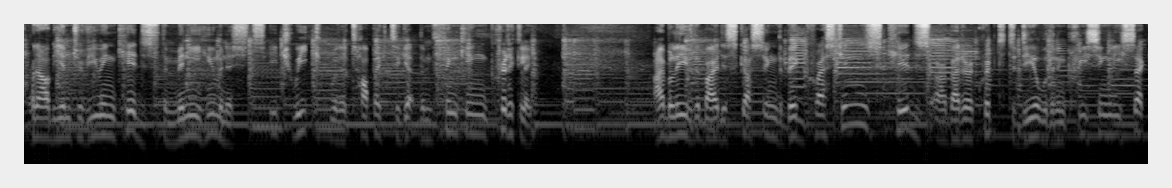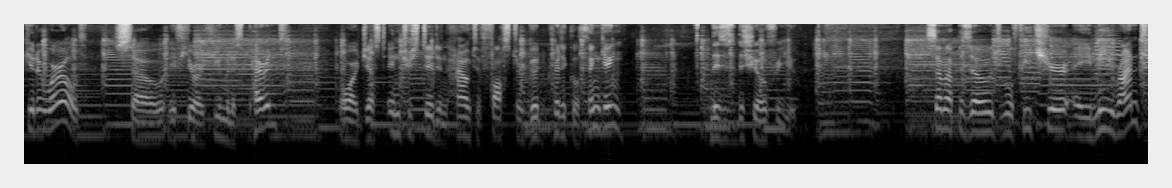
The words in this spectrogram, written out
and I'll be interviewing kids, the mini humanists, each week with a topic to get them thinking critically. I believe that by discussing the big questions, kids are better equipped to deal with an increasingly secular world. So, if you're a humanist parent, or just interested in how to foster good critical thinking, this is the show for you. Some episodes will feature a me rant,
